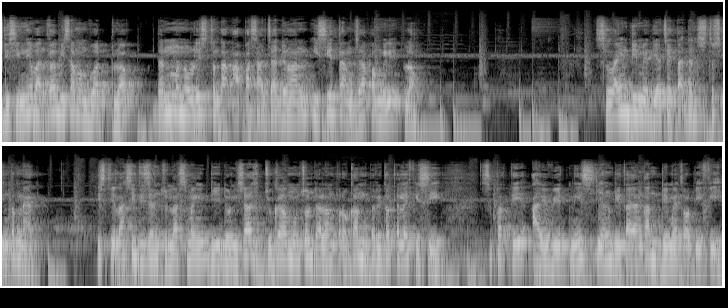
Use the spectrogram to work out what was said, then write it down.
Di sini warga bisa membuat blog dan menulis tentang apa saja dengan isi jawab pemilik blog. Selain di media cetak dan situs internet, istilah citizen journalism di Indonesia juga muncul dalam program berita televisi seperti Eyewitness yang ditayangkan di Metro TV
